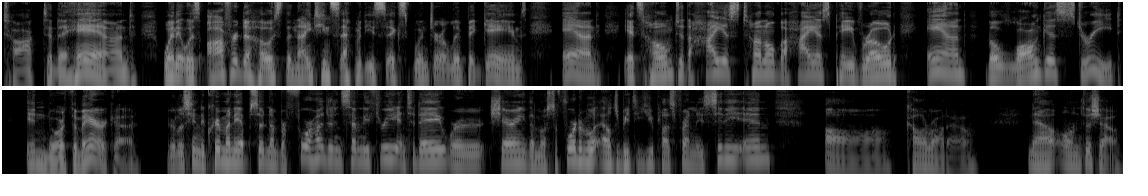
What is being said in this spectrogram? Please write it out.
talk to the hand when it was offered to host the 1976 Winter Olympic Games. And it's home to the highest tunnel, the highest paved road, and the longest street in North America. You're listening to Queer Money episode number 473, and today we're sharing the most affordable LGBTQ plus friendly city in aw, Colorado. Now on to the show.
